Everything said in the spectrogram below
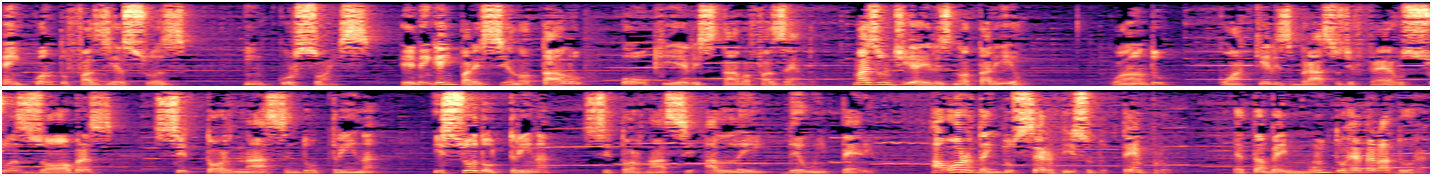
enquanto fazia suas incursões e ninguém parecia notá-lo ou o que ele estava fazendo. Mas um dia eles notariam, quando, com aqueles braços de ferro, suas obras se tornassem doutrina e sua doutrina se tornasse a lei de um império. A ordem do serviço do templo é também muito reveladora.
